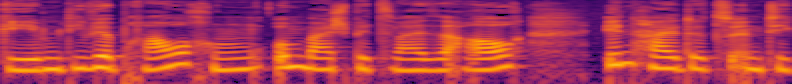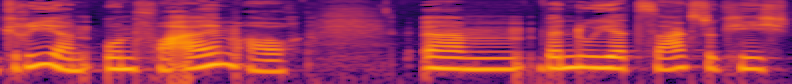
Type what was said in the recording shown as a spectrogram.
geben, die wir brauchen, um beispielsweise auch Inhalte zu integrieren und vor allem auch, ähm, wenn du jetzt sagst, okay, ich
